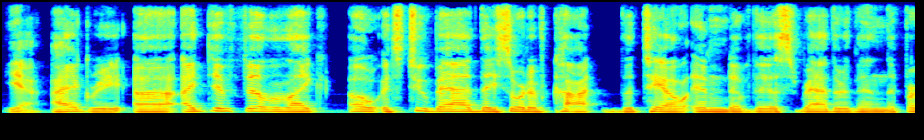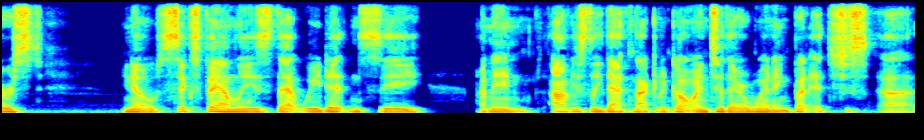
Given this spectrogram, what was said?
Yeah, I agree. Uh, I did feel like, oh, it's too bad they sort of caught the tail end of this rather than the first, you know, six families that we didn't see. I mean, obviously that's not going to go into their winning, but it's just uh,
